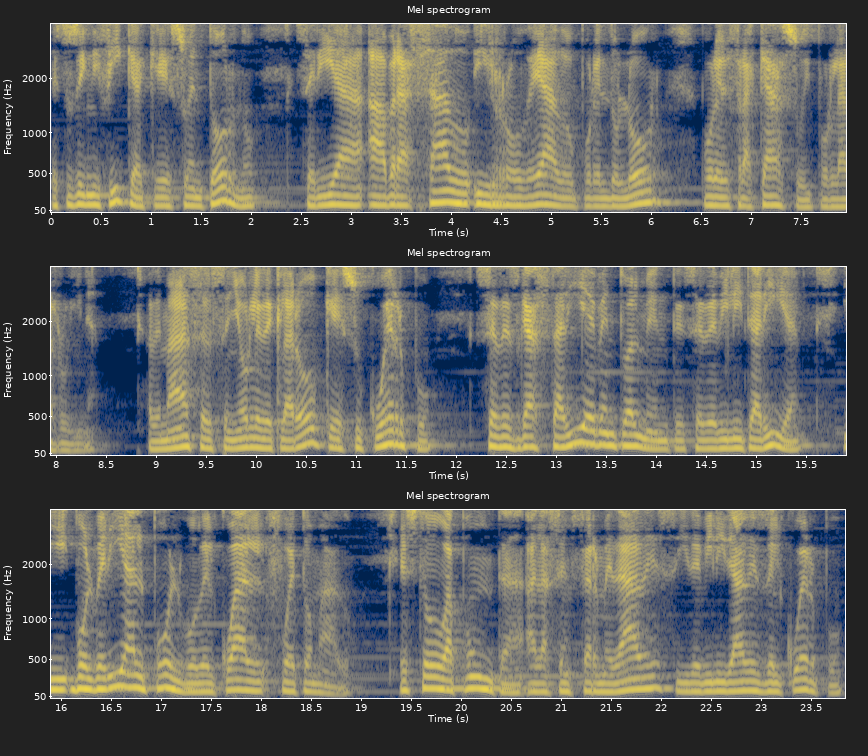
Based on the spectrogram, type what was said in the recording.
Esto significa que su entorno sería abrazado y rodeado por el dolor, por el fracaso y por la ruina. Además, el Señor le declaró que su cuerpo se desgastaría eventualmente, se debilitaría y volvería al polvo del cual fue tomado. Esto apunta a las enfermedades y debilidades del cuerpo,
